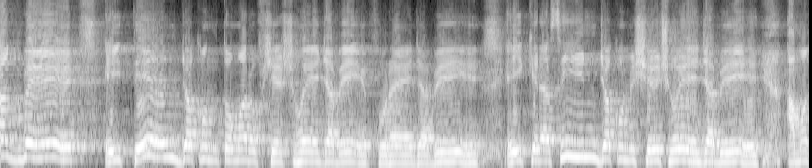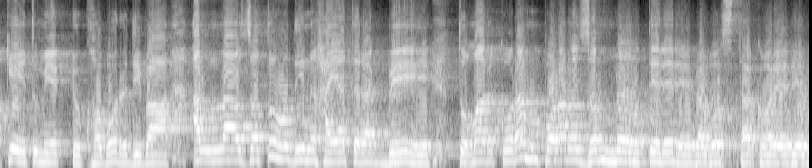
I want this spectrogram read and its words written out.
রাখবে, এই তেল যখন তোমার শেষ হয়ে যাবে, ফুরায় যাবে, এই কেরাসিন যখন শেষ হয়ে যাবে, আমাকে তুমি একটু খবর দিবা, আল্লাহ যতদিন হায়াত রাখবে, তোমার কোরআন পড়ার জন্য তেলের ব্যবস্থা করে দেব।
